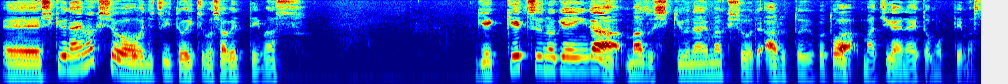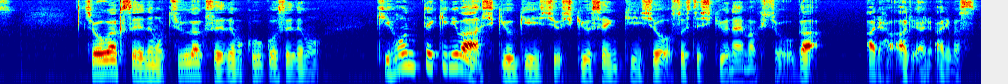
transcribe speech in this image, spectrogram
えー子宮内膜症についてはいつも喋っています。月経痛の原因がまず子宮内膜症であるということは間違いないと思っています。小学生でも中学生でも高校生でも基本的には子宮筋腫子宮腺筋症そして子宮内膜症がありありあります。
